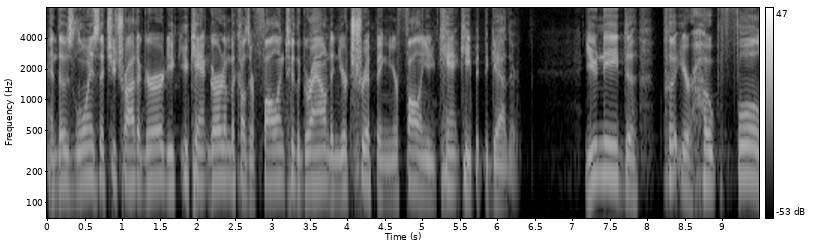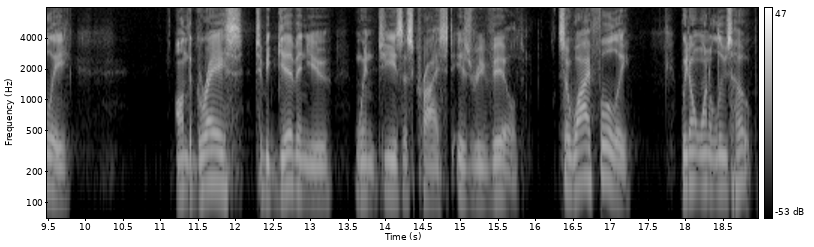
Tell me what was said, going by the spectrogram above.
And those loins that you try to gird, you, you can't gird them because they're falling to the ground and you're tripping, you're falling, you can't keep it together. You need to put your hope fully on the grace to be given you when Jesus Christ is revealed. So, why fully? We don't want to lose hope.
